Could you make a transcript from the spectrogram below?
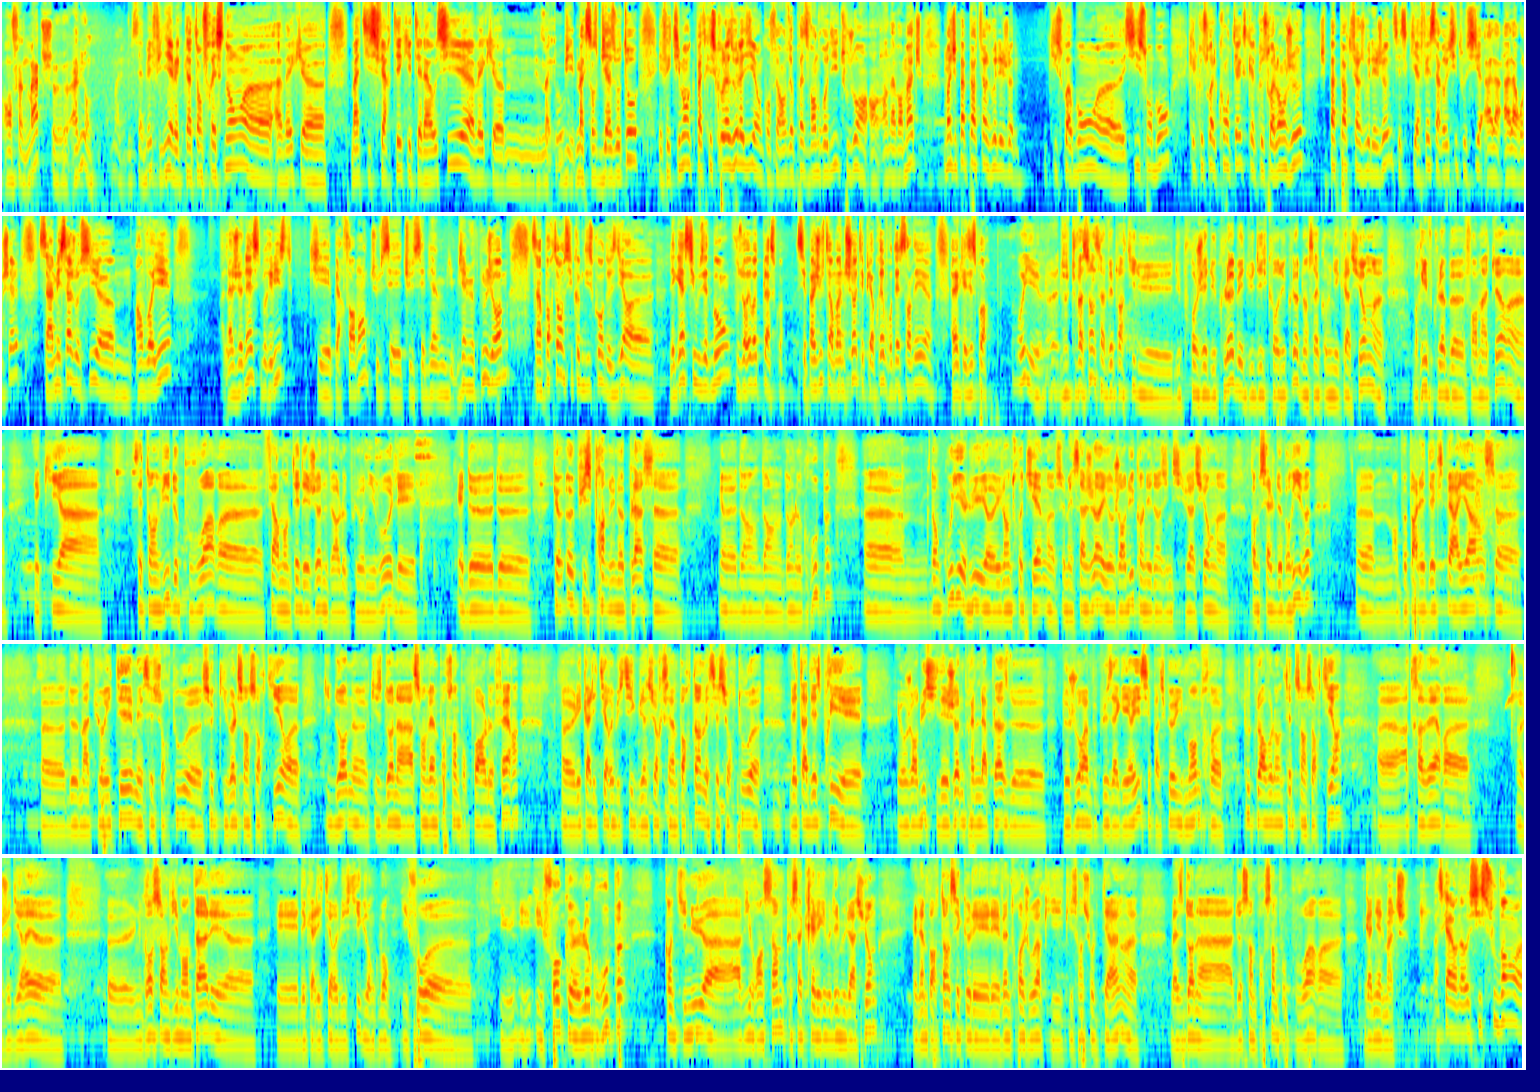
en fin de match à Lyon. le CAB finit avec Nathan Fresnon, avec Mathis Ferté qui était là aussi, avec Maxence Biazotto. Effectivement, Patrice Colazo l'a dit en conférence de presse vendredi, toujours en, en avant-match. Moi, j'ai pas peur de faire jouer les jeunes qu'ils soient bons, euh, s'ils sont bons, quel que soit le contexte, quel que soit l'enjeu, j'ai pas peur de faire jouer les jeunes. C'est ce qui a fait sa réussite aussi à La, Rochelle. C'est un message aussi euh, envoyé à la jeunesse briviste qui est performante. Tu le sais, tu le sais bien, mieux que nous, Jérôme. C'est important aussi comme discours de se dire, euh, les gars, si vous êtes bons, vous aurez votre place, quoi. C'est pas juste un one shot et puis après vous redescendez avec les espoirs. Oui, de toute façon, ça fait partie du, projet du club et du discours du club dans sa communication. Brive club formateur et qui a cette envie de pouvoir euh, faire monter des jeunes vers le plus haut niveau et, de, puissent prendre une place euh, euh, dans, le groupe. donc oui, lui, il entretient ce message-là. Et aujourd'hui, quand on est dans une situation comme celle de Brive, on peut parler d'expérience. de maturité, mais c'est surtout ceux qui veulent s'en sortir, qui, qui se donnent à 120% pour pouvoir le faire. Euh, les qualités rubistiques, bien sûr que c'est important, mais c'est surtout euh, l'état d'esprit. Et, aujourd'hui, si des jeunes prennent la place de, de joueurs un peu plus aguerris, c'est parce qu'ils montrent euh, toute leur volonté de s'en sortir à travers, je dirais, une grosse envie mentale et, des qualités rubistiques. Donc bon, il faut, il, faut que le groupe continue à, vivre ensemble, que ça crée l'émulation. Et l'important, c'est que les, les, 23 joueurs qui, sont sur le terrain ben, se donne à 200% pour pouvoir gagner le match. Pascal, on a aussi souvent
